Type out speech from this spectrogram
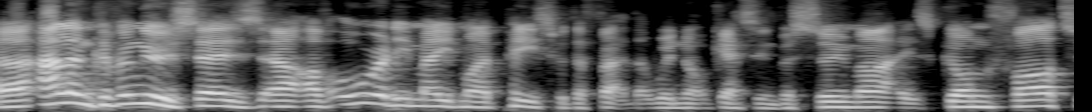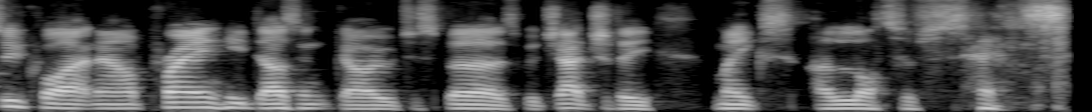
Uh, Alan Kavungu says, uh, I've already made my peace with the fact that we're not getting Bissouma. It's gone far too quiet now, praying he doesn't go to Spurs, which actually makes a lot of sense.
